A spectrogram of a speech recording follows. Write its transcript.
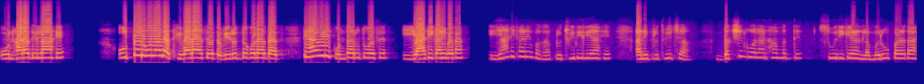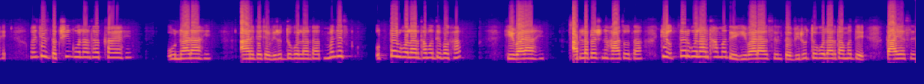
उन्हाळा दिला आहे. उत्तर गोलार्धात हिवाळा असेल तर विरुद्ध गोलार्धात त्यावेळी कोणता ऋतू असेल? या ठिकाणी बघा. या ठिकाणी बघा पृथ्वी दिली आहे आणि पृथ्वीच्या दक्षिण गोलार्धामध्ये सूर्यकिरण लंबरूप पडत आहे. म्हणजेच दक्षिण गोलार्धात काय आहे? उन्हाळा आहे. आणि त्याच्या विरुद्ध गोलार्धात म्हणजेच उत्तर गोलार्धामध्ये बघा हिवाळा आहे. आपला प्रश्न हाच होता की उत्तर गोलार्धामध्ये हिवाळा असेल तर विरुद्ध गोलार्धामध्ये काय असेल?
